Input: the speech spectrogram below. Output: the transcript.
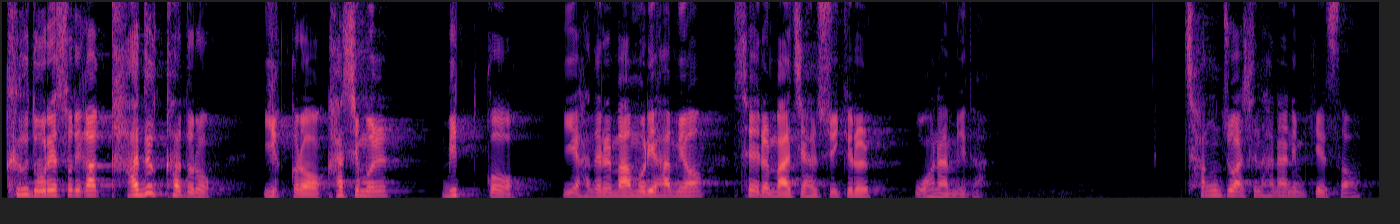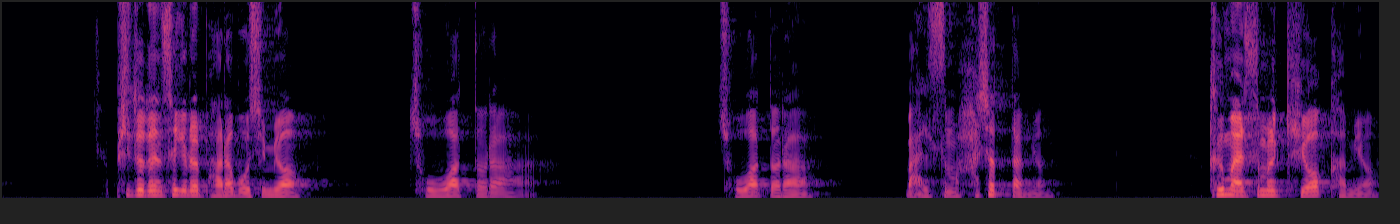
그 노래 소리가 가득하도록 이끌어 가심을 믿고 이 한 해를 마무리하며 새해를 맞이할 수 있기를 원합니다. 창조하신 하나님께서 피조된 세계를 바라보시며 좋았더라, 좋았더라 말씀하셨다면 그 말씀을 기억하며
